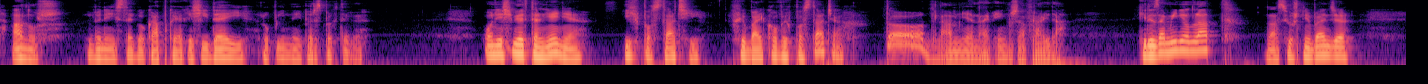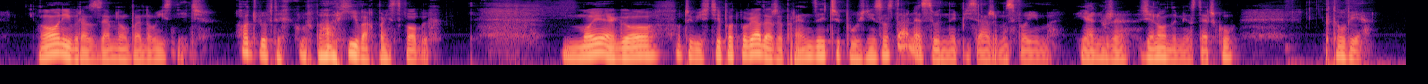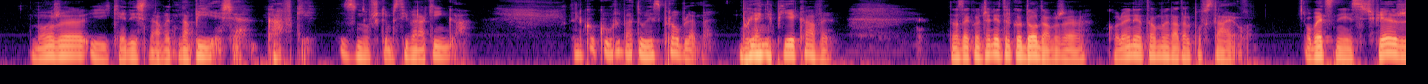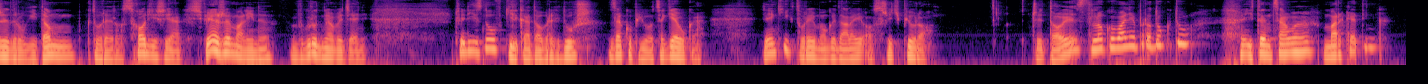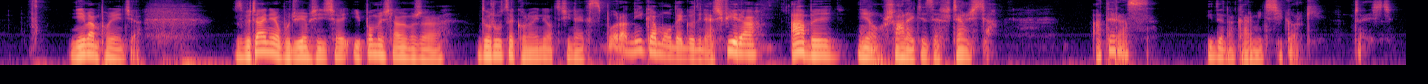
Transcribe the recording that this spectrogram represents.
A nuż, wynieść z tego kapkę jakiejś idei lub innej perspektywy. O nieśmiertelnienie ich postaci w chybajkowych postaciach to dla mnie największa frajda. Kiedy za milion lat nas już nie będzie, oni wraz ze mną będą istnieć. Choćby w tych kurwa archiwach państwowych. Mojego oczywiście podpowiada, że prędzej czy później zostanę słynnym pisarzem swoim jakże zielonym miasteczku. Kto wie, może i kiedyś nawet napiję się kawki z wnuczkiem Stephena Kinga. Tylko kurwa tu jest problem, bo ja nie piję kawy. Na zakończenie tylko dodam, że kolejne tomy nadal powstają. Obecny jest świeży drugi tom, który rozchodzi się jak świeże maliny w grudniowy dzień. Czyli znów kilka dobrych dusz zakupiło cegiełkę, dzięki której mogę dalej ostrzyć pióro. Czy to jest lokowanie produktu? I ten cały marketing? Nie mam pojęcia. Zwyczajnie obudziłem się dzisiaj i pomyślałem, że dorzucę kolejny odcinek z poradnika młodego dnia świra, aby nie oszaleć ze szczęścia. A teraz idę nakarmić ci korki. Cześć.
